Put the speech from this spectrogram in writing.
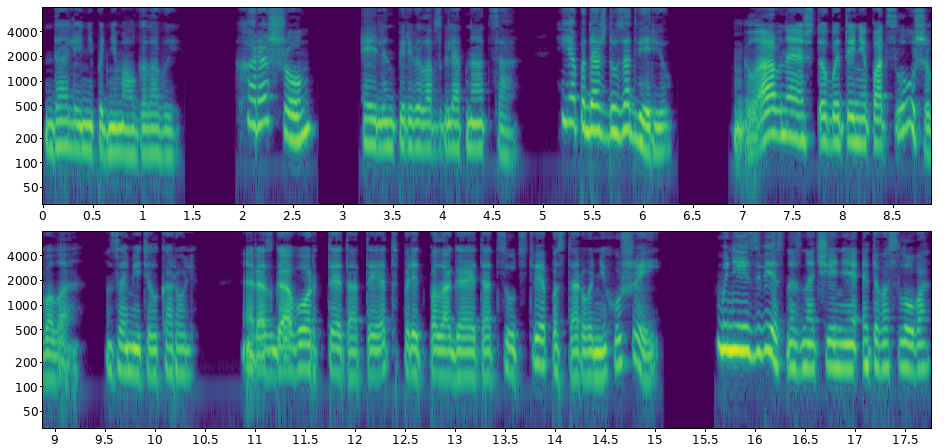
Далее не поднимал головы. «Хорошо», — Эйлин перевела взгляд на отца. «Я подожду за дверью». «Главное, чтобы ты не подслушивала», — заметил король. Разговор тет-а-тет предполагает отсутствие посторонних ушей. Мне известно значение этого слова.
